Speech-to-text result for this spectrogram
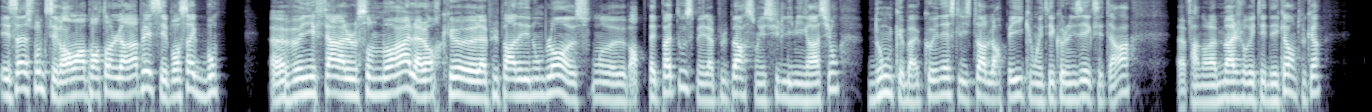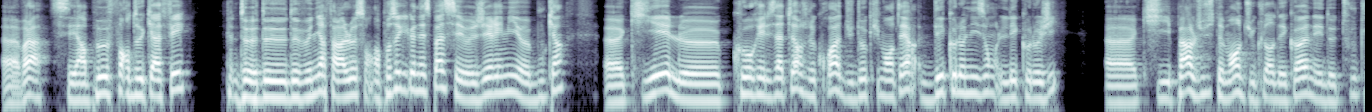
et ça, je trouve que c'est vraiment important de le rappeler. C'est pour ça que, bon, euh, venir faire la leçon de morale alors que euh, la plupart des non-blancs euh, sont, euh, peut-être pas tous, mais la plupart sont issus de l'immigration, donc bah, connaissent l'histoire de leur pays qui ont été colonisés, etc. Enfin, dans la majorité des cas, en tout cas. Euh, voilà, c'est un peu fort de café de, venir faire la leçon. Pour ceux qui connaissent pas, c'est euh, Jérémy euh, Bouquin, qui est le co-réalisateur, je crois, du documentaire Décolonisons l'écologie, qui parle justement du chlordécone et de toute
